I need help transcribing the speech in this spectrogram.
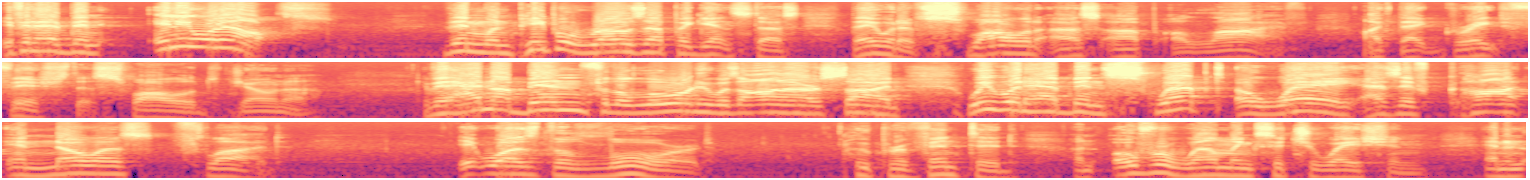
if it had been anyone else, then when people rose up against us, they would have swallowed us up alive, like that great fish that swallowed Jonah. If it had not been for the Lord who was on our side, we would have been swept away as if caught in Noah's flood. It was the Lord who prevented an overwhelming situation and an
